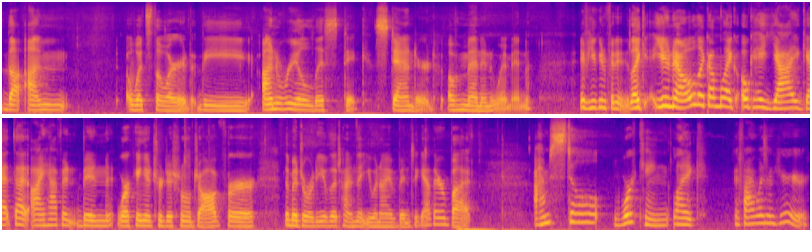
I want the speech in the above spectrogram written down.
the un what's the word? The unrealistic standard of men and women. If you can fit it, like, you know, like I'm like, okay, yeah, I get that I haven't been working a traditional job for the majority of the time that you and I have been together, but I'm still working. Like, if I wasn't here,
